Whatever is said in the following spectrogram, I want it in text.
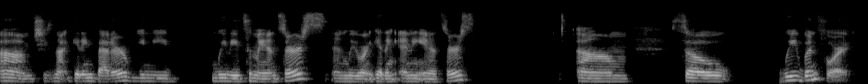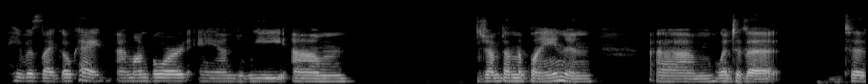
um, she's not getting better. We need we need some answers and we weren't getting any answers. Um, so we went for it. He was like okay i'm on board and we um, jumped on the plane and um, went to the to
